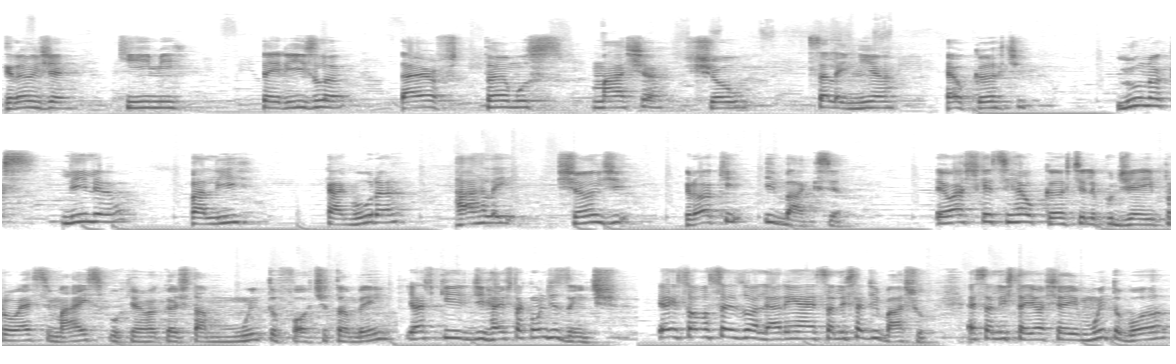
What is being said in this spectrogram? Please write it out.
Granger, Kimi, Terisla, Diref, Thamus, Masha, Show, Selenia, Hellcurt, Lunox, Lilia, Vali, Kagura, Harley, Shanji, Grok e Baxia. Eu acho que esse Hellcurt ele podia ir pro S+, porque o Hellcurt está muito forte também. E acho que de resto é condizente. E aí só vocês olharem essa lista de baixo. Essa lista aí eu achei muito boa,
